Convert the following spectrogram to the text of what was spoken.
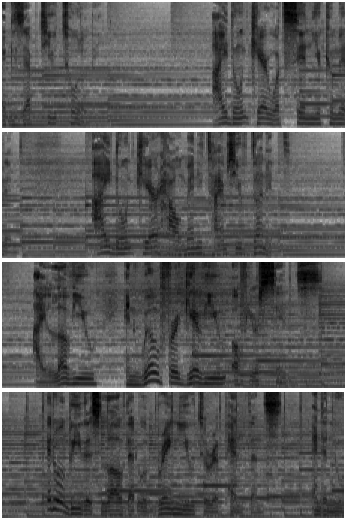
accept you totally. I don't care what sin you committed. I don't care how many times you've done it. I love you and will forgive you of your sins. It will be this love that will bring you to repentance and a new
